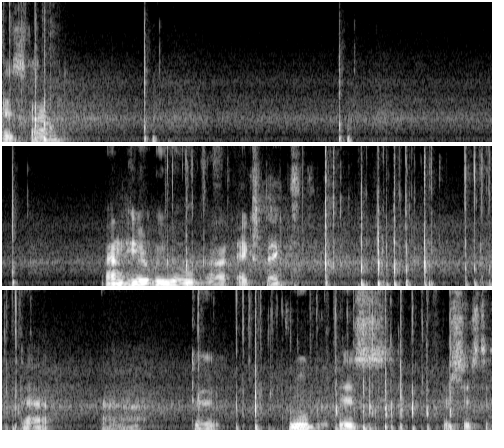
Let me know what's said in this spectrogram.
is found. And here we will uh, expect that uh, the group is persisted.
